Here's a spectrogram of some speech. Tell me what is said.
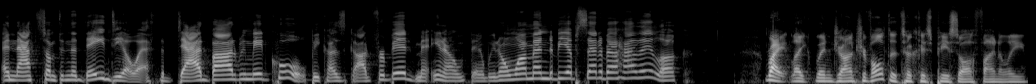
And that's something that they deal with. The dad bod we made cool because God forbid, men- you know, that we don't want men to be upset about how they look. right, like when John Travolta took his piece off finally,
